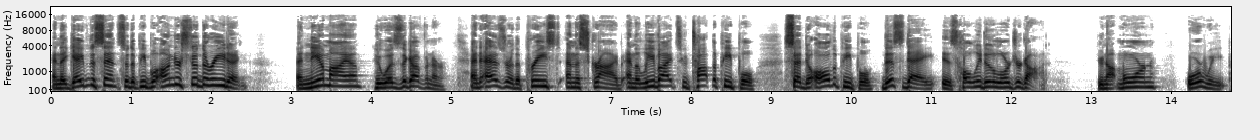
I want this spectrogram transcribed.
and they gave the sense so the people understood the reading. And Nehemiah, who was the governor, and Ezra, the priest and the scribe, and the Levites who taught the people, said to all the people, This day is holy to the Lord your God. Do not mourn or weep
